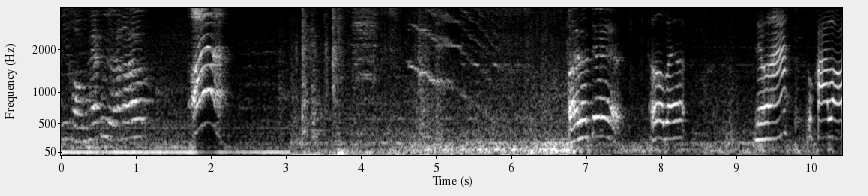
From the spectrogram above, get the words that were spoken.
มีของแพ็คอยู่นะครับ เออ ไปแล้วเจ๊ เออไปเถอะเร็วนะ ลูกค้ารอ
